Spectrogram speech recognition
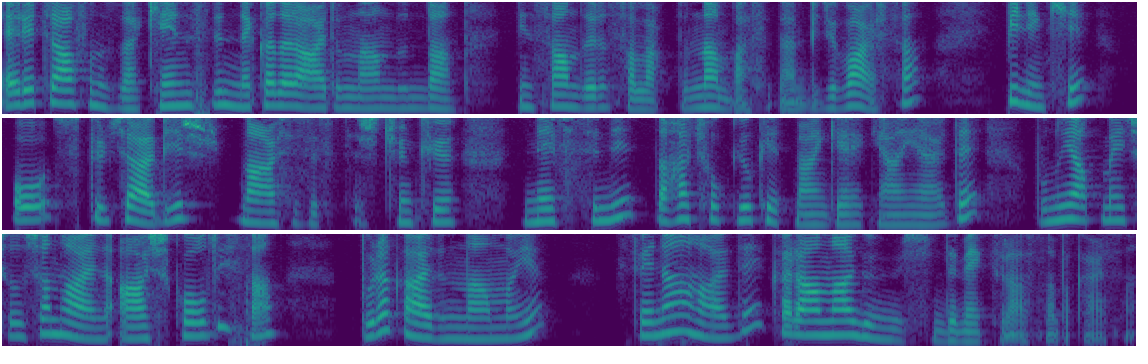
Eğer etrafınızda kendisinin ne kadar aydınlandığından, insanların salaklığından bahseden biri varsa bilin ki o spiritüel bir narsisisttir. Çünkü nefsini daha çok yok etmen gereken yerde bunu yapmaya çalışan haline aşık olduysan bırak aydınlanmayı fena halde karanlığa gömülmüşsün demektir aslına bakarsan.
